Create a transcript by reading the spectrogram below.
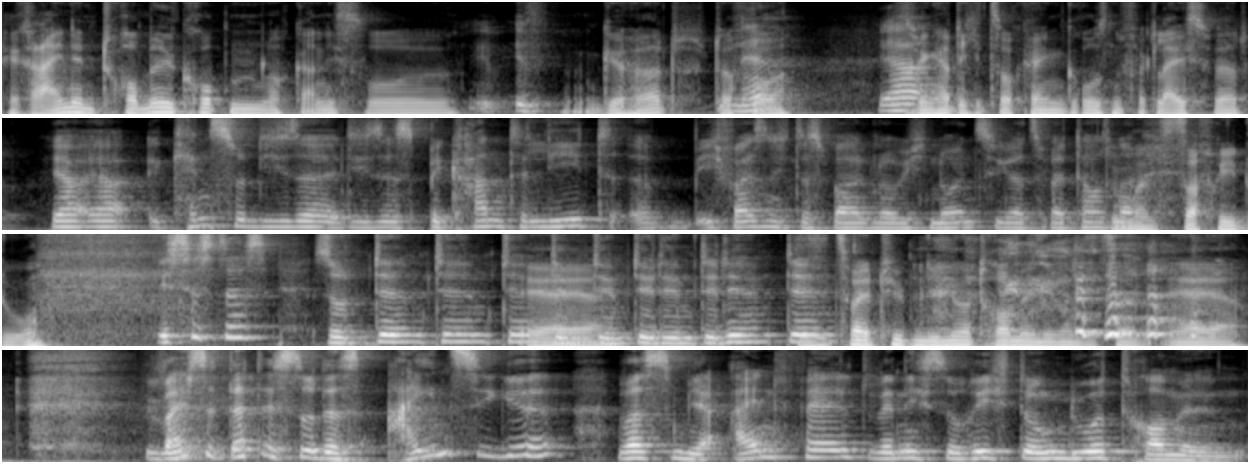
reinen Trommelgruppen noch gar nicht so äh, gehört davor. Ne? Ja. Deswegen hatte ich jetzt auch keinen großen Vergleichswert. Ja, ja. Kennst du diese, dieses bekannte Lied? Äh, ich weiß nicht, das war, glaube ich, 90er, 2000er. Du meinst Safri Du. Ist es das? So düm, düm, düm, ja, düm, düm, düm, düm, düm, Diese zwei Typen, die nur trommeln die ganze Zeit. Ja, ja. Weißt du, das ist so das Einzige, was mir einfällt, wenn ich so Richtung nur Trommeln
